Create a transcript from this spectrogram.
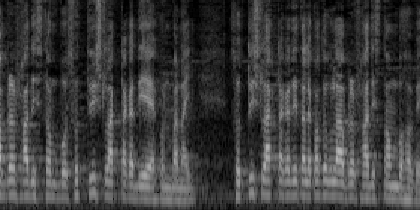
আবরার ফাহাদ স্তম্ভ ছত্রিশ লাখ টাকা দিয়ে এখন বানাই। ছত্রিশ লাখ টাকা দিয়ে তাহলে কতগুলো আবরার ফাহাদ স্তম্ভ হবে?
